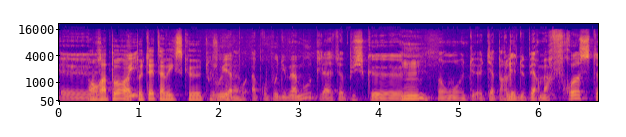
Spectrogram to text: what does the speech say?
Euh, En rapport oui. peut-être avec ce que tout ce Oui, à, pro- à propos du mammouth, là, puisque Mm. on- tu tu as parlé de permafrost,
